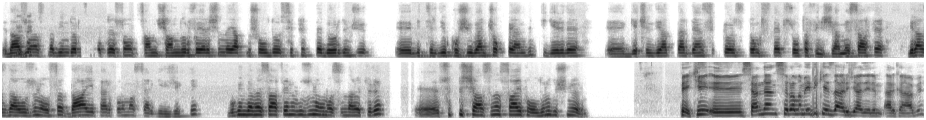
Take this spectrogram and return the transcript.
E, daha sonrasında 1400 metre son Şanlıurfa yarışında yapmış olduğu sprintte dördüncü e, bitirdiği koşuyu ben çok beğendim ki geride e, geçildiği atlar Dance Girl, Strong Steps, Rota Finish. Yani mesafe biraz daha uzun olsa daha iyi performans sergileyecekti. Bugün de mesafenin uzun olmasından ötürü e, sürpriz şansına sahip olduğunu düşünüyorum. Peki e, senden sıralamayı bir kez daha rica edelim Erkan abi.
